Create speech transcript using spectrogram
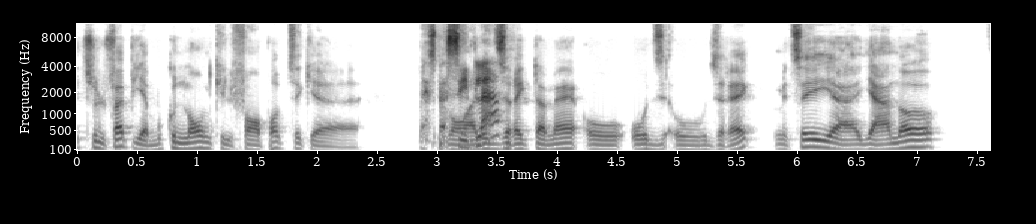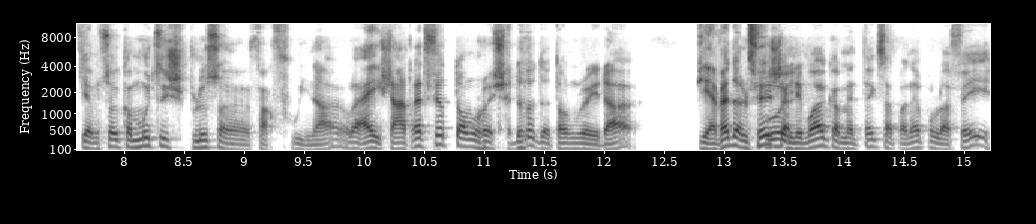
tu le fais, puis il y a beaucoup de monde qui le font pas, tu sais, que. Ben, c'est parce vont aller directement au, au, di- au direct. Mais tu sais, il y, en a qui aiment ça. Comme moi, tu sais, je suis plus un farfouineur. là. Hey, je suis en train de faire Tomb Raider, de Tomb Raider. Puis avant de le faire, Oui. allé voir combien de temps que ça prenait pour le faire.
